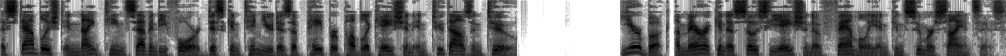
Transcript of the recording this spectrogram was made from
established in 1974 discontinued as a paper publication in 2002 Yearbook American Association of Family and Consumer Sciences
